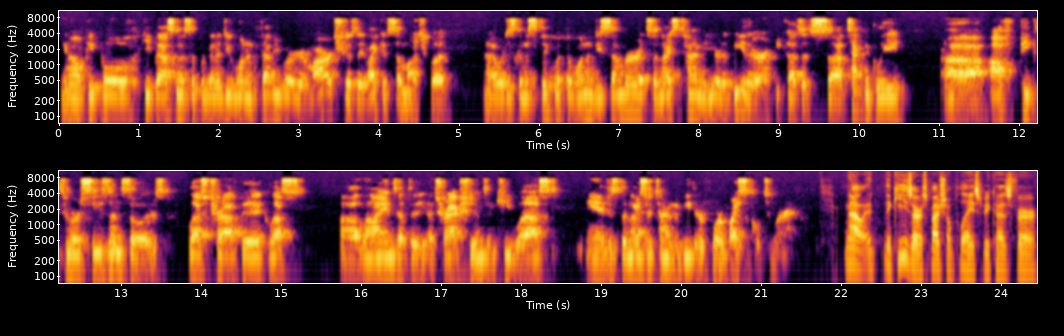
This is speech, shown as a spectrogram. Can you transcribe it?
you know, people keep asking us if we're going to do one in February or March because they like it so much. But uh, we're just going to stick with the one in December. It's a nice time of year to be there because it's uh, technically uh, off peak tour season. So there's less traffic, less uh, lines at the attractions in Key West and just a nicer time to be there for a bicycle tour. Now, it, the Keys are a special place because for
